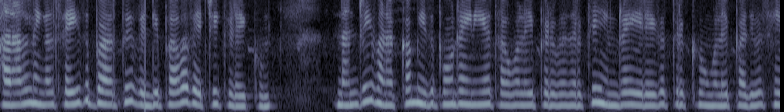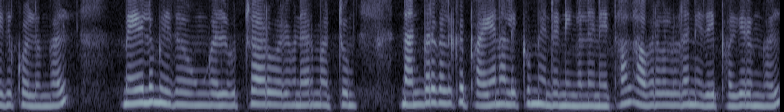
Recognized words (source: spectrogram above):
அதனால் நீங்கள் செய்து பார்த்து கண்டிப்பாக வெற்றி கிடைக்கும். நன்றி வணக்கம். இது போன்ற இனிய தகவலை பெறுவதற்கு இன்றைய இறைகத்திற்கு உங்களை பதிவு செய்து கொள்ளுங்கள். மேலும் இது உங்கள் உற்றார் உறவினர் மற்றும் நண்பர்களுக்கு பயனளிக்கும் என்று நீங்கள் நினைத்தால் அவர்களுடன் இதை பகிருங்கள்.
